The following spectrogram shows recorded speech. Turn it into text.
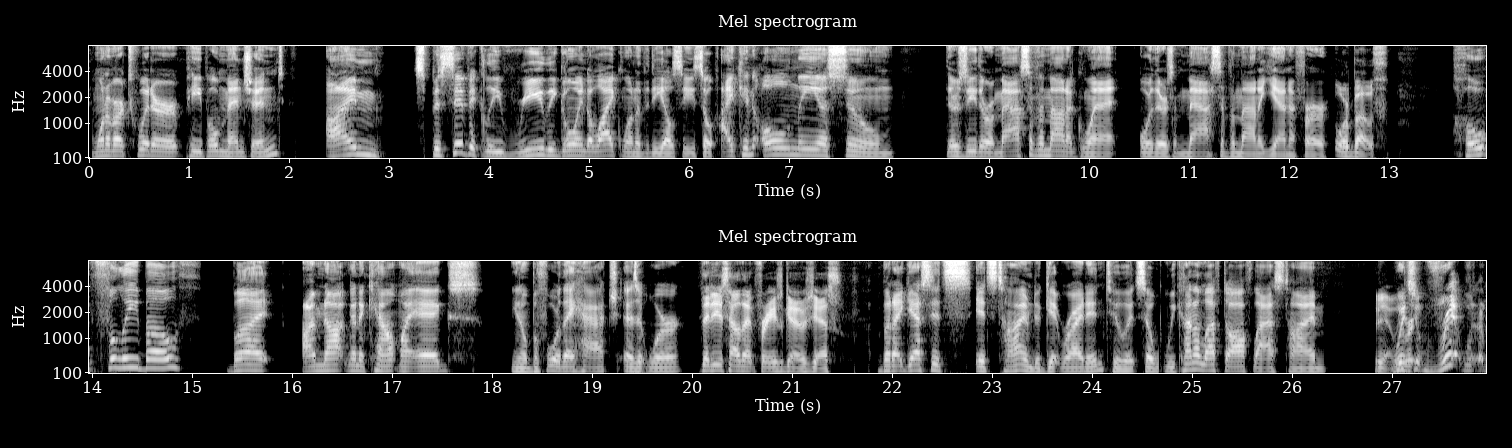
One of our Twitter people mentioned I'm specifically really going to like one of the DLCs, so I can only assume there's either a massive amount of Gwent or there's a massive amount of Yennefer. Or both? hopefully both, but I'm not going to count my eggs, you know, before they hatch as it were. That is how that phrase goes, yes. But I guess it's it's time to get right into it. So we kind of left off last time, Yeah, we which were-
